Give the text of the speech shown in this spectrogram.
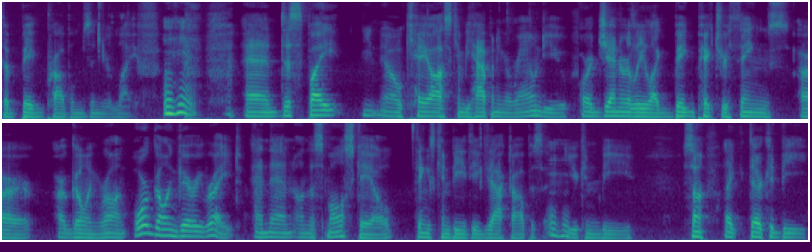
the big problems in your life. Mm-hmm. And despite you know chaos can be happening around you or generally like big picture things are are going wrong or going very right and then on the small scale things can be the exact opposite. Mm-hmm. You can be some like there could be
